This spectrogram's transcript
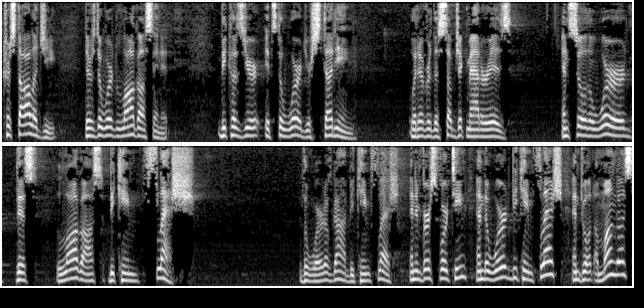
Christology. There's the word logos in it. Because you're it's the word you're studying whatever the subject matter is. And so the word this logos became flesh the Word of God became flesh. And in verse 14, and the Word became flesh and dwelt among us,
